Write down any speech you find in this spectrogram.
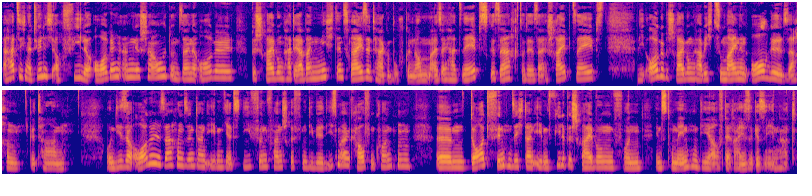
Er hat sich natürlich auch viele Orgeln angeschaut und seine Orgelbeschreibung hat er aber nicht ins Reisetagebuch genommen. Also er hat selbst gesagt oder er schreibt selbst, die Orgelbeschreibung habe ich zu meinen Orgelsachen getan. Und diese Orgelsachen sind dann eben jetzt die fünf Handschriften, die wir diesmal kaufen konnten. Ähm, dort finden sich dann eben viele Beschreibungen von Instrumenten, die er auf der Reise gesehen hat.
